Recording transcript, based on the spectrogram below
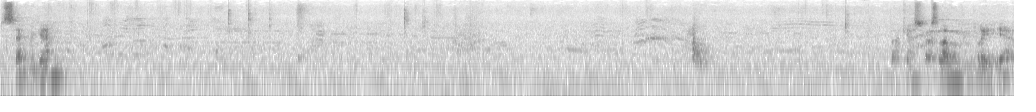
Same again. Level complete, yeah.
